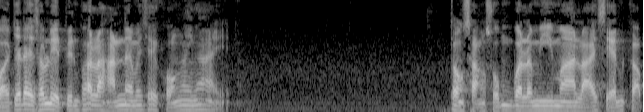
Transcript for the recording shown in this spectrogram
ว่าจะได้สำเร็จเป็นพระอรหันต์เนี่ยไม่ใช่ของง่ายๆ ต้องสั่งสมบารมีมาหลายแสนกับ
